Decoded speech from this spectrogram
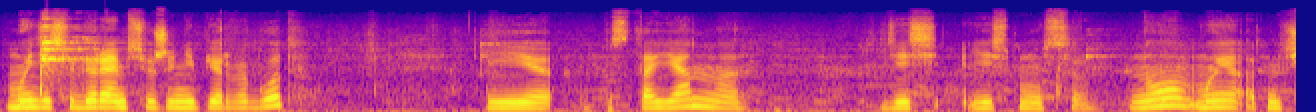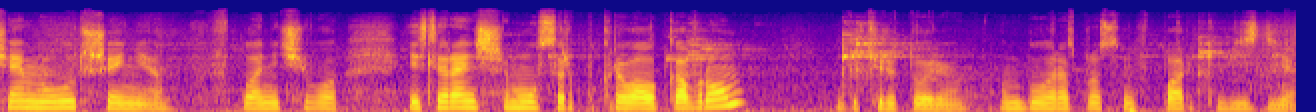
Мы здесь убираемся уже не первый год, и постоянно здесь есть мусор. Но мы отмечаем улучшения. В плане чего? Если раньше мусор покрывал ковром, эту территорию. Он был разбросан в парке везде.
